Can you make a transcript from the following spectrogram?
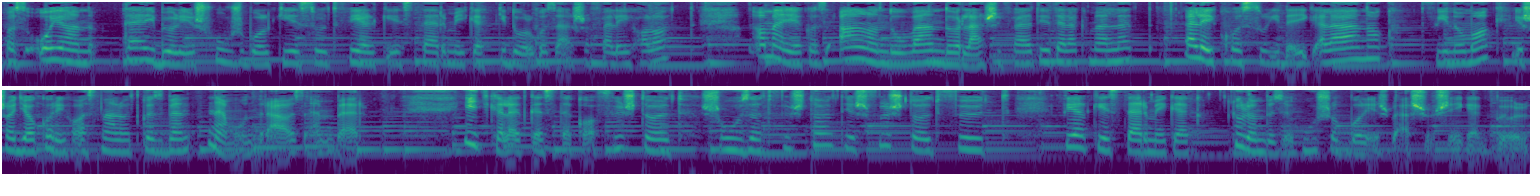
az olyan tejből és húsból készült félkész termékek kidolgozása felé haladt, amelyek az állandó vándorlási feltételek mellett elég hosszú ideig elállnak, finomak, és a gyakori használat közben nem mond rá az ember. Így keletkeztek a füstölt, sózott füstölt és füstölt főtt, félkész termékek különböző húsokból és belsőségekből.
